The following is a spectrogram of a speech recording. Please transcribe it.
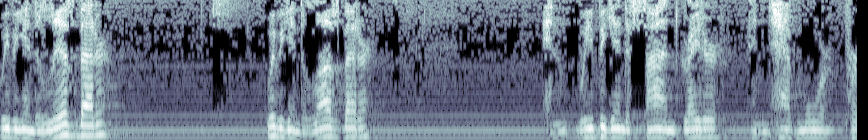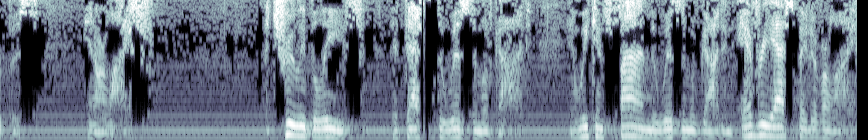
We begin to live better. We begin to love better. And we begin to find greater and have more purpose in our life. I truly believe that that's the wisdom of God. And we can find the wisdom of God in every aspect of our life.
